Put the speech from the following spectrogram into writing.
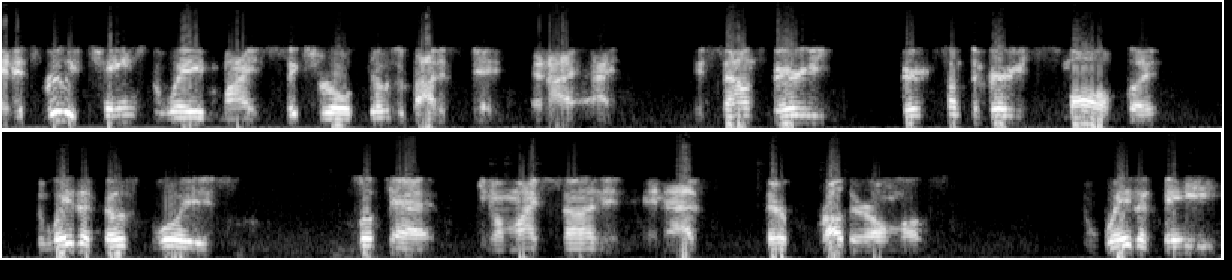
and it's really changed the way my six year old goes about his day. And I, I it sounds very very something very small, but the way that those boys look at you know my son and, and as their brother almost the way that they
